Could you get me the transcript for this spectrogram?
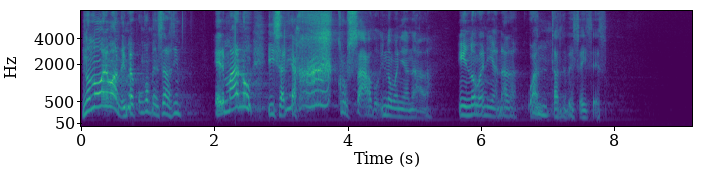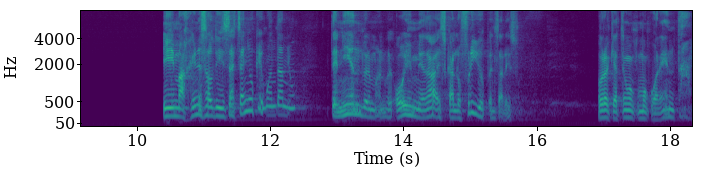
No, no, hermano, y me pongo a pensar así, hermano, y salía ¡ah! cruzado y no venía nada. Y no venía nada. ¿Cuántas veces hice eso? Imagínense a los 16 años que aguantan teniendo, hermano. Hoy me da escalofrío pensar eso. Ahora que ya tengo como 40.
